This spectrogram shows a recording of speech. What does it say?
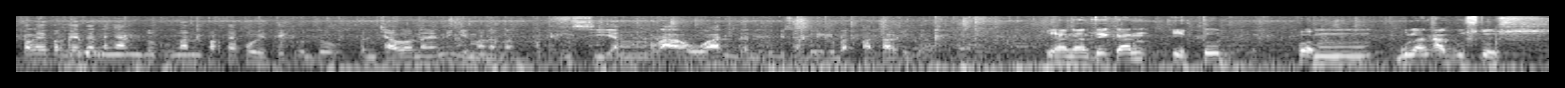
kalau yang berkaitan dengan dukungan partai politik untuk pencalonan ini gimana bang? Potensi yang rawan dan itu bisa berakibat fatal juga. Ya nanti kan itu pem- bulan Agustus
